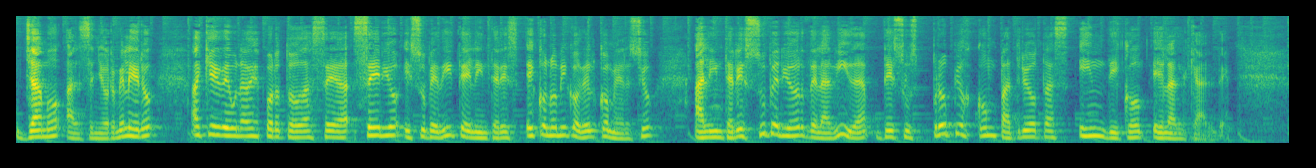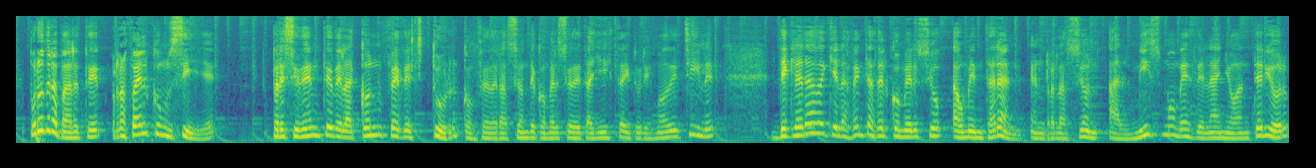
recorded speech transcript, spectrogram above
Llamo al señor Melero a que de una vez por todas sea serio y supedite el interés económico del comercio al interés superior de la vida de sus propios compatriotas, indicó el alcalde. Por otra parte, Rafael Consille, presidente de la Confedestur, Confederación de Comercio Detallista y Turismo de Chile, declaraba que las ventas del comercio aumentarán en relación al mismo mes del año anterior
